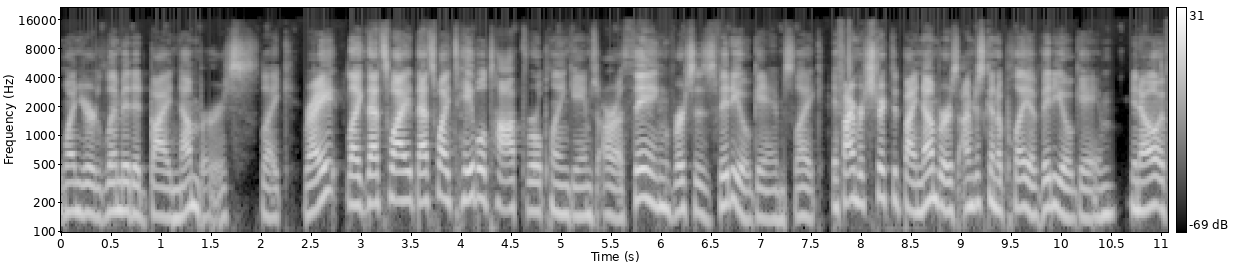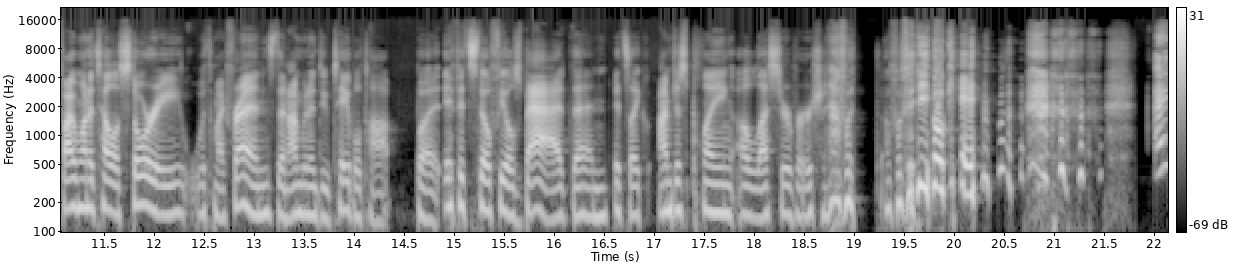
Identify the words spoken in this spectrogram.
when you're limited by numbers like right? Like that's why that's why tabletop role-playing games are a thing versus video games. Like if i'm restricted by numbers i'm just going to play a video game you know? If i want to tell a story with my friends then i'm going to do tabletop. But if it still feels bad then it's like i'm just playing a lesser version of a of a video game. I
